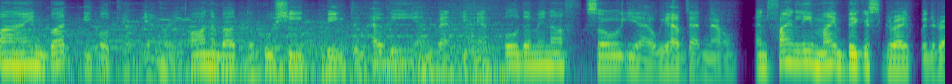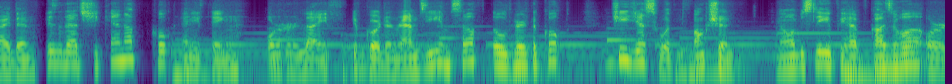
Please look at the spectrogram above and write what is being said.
fine, but people kept yammering on about Nobushi being too heavy and Venti can't pull them enough. So yeah, we have that now. And finally, my biggest gripe with Raiden is that she cannot cook anything for her life. If Gordon Ramsay himself told her to cook, she just wouldn't function. Now obviously if you have Kazuha or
